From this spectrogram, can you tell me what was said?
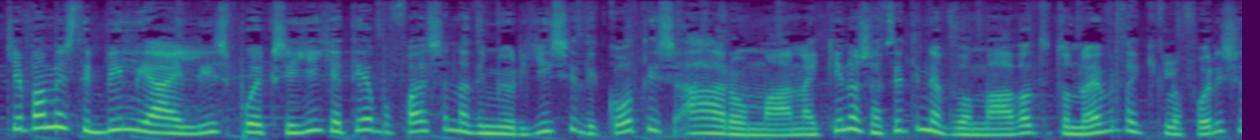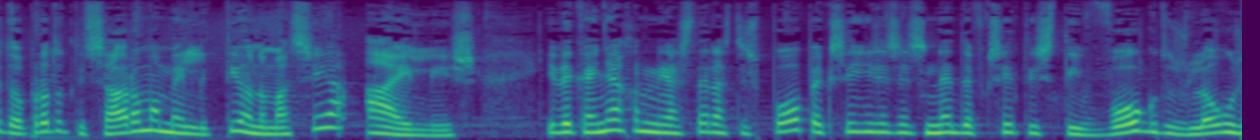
Και πάμε στην Billie Eilish που εξηγεί γιατί αποφάσισε να δημιουργήσει δικό της άρωμα. Ανακοίνωσε αυτή την εβδομάδα ότι τον Νοέμβριο θα κυκλοφορήσει το πρώτο της άρωμα με λιτή ονομασία Eilish. Η 19χρονη αστέρας της Pop εξήγησε σε συνέντευξή της στη Vogue τους λόγους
